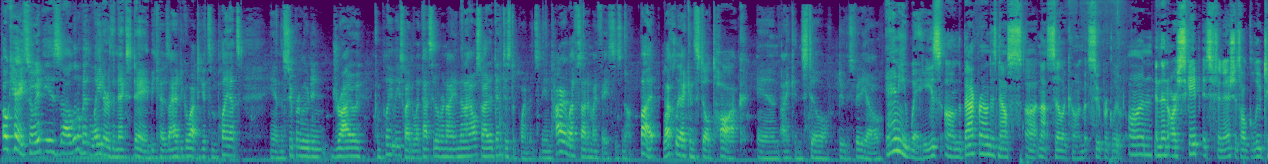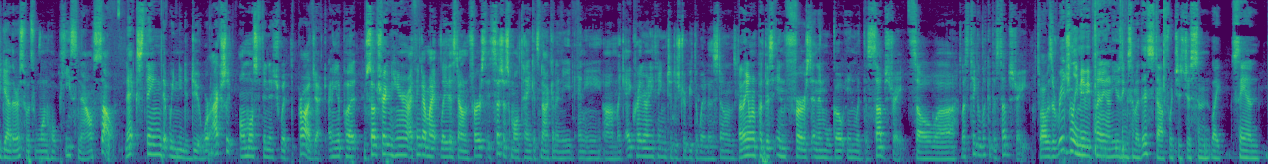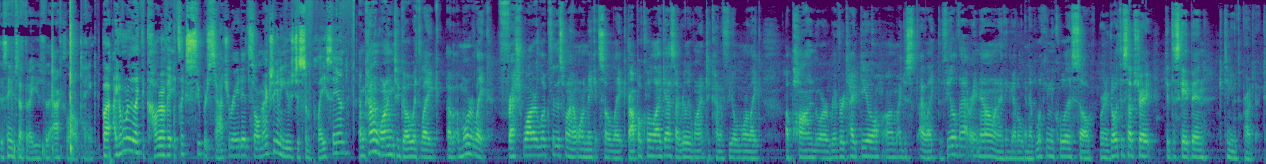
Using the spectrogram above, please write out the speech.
Okay, so it is a little bit later the next day because I had to go out to get some plants and the super glue didn't dry completely, so I had to let that sit overnight. And then I also had a dentist appointment, so the entire left side of my face is numb. But luckily I can still talk and I can still do this video. Anyways, um, the background is now uh, not silicone, but super glued on. And then our scape is finished. It's all glued together, so it's one whole piece now. So next thing that we need to do, we're actually almost finished with the project. I need to put substrate in here. I think I might lay this down first. It's such a small tank, it's not gonna need any um, like egg crate or anything to distribute the weight of the stones. I think I'm gonna put this in first and then we'll go in with the substrate. So uh, let's take a look at the substrate. So I was originally originally maybe planning on using some of this stuff, which is just some like sand, the same stuff that I use for the axolotl tank. But I don't really like the color of it. It's like super saturated. So I'm actually gonna use just some play sand. I'm kind of wanting to go with like a, a more like freshwater look for this one. I don't want to make it so like tropical, I guess. I really want it to kind of feel more like a pond or a river type deal. Um, I just, I like the feel of that right now and I think it'll end up looking the coolest. So we're gonna go with the substrate, get the scape in, continue with the project.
